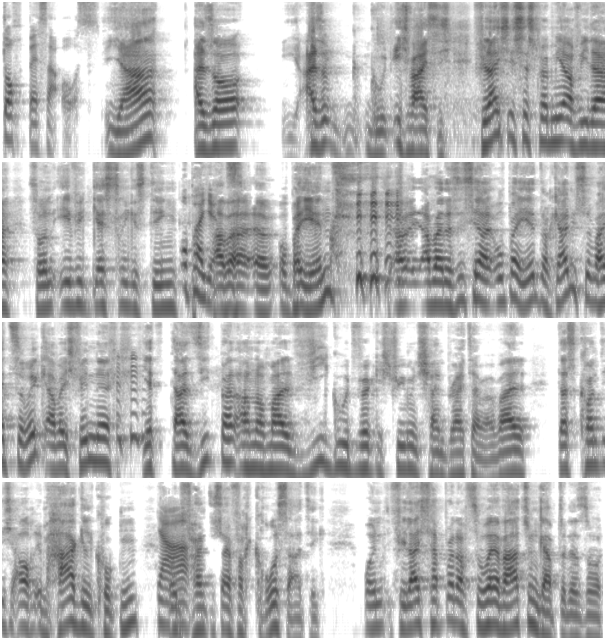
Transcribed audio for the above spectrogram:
doch besser aus. Ja, also, also gut, ich weiß nicht. Vielleicht ist es bei mir auch wieder so ein ewig gestriges Ding. Opa Jens. Aber äh, Opa Jens, aber, aber das ist ja Opa Jens noch gar nicht so weit zurück. Aber ich finde, jetzt da sieht man auch noch mal, wie gut wirklich Stream and Shine Brighter war, weil das konnte ich auch im Hagel gucken Ja. und fand es einfach großartig. Und vielleicht hat man auch zu hohe Erwartungen gehabt oder so.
